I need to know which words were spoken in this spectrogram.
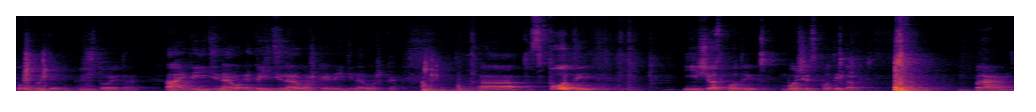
попыты. Что это? А, это, единорог, это единорожка, это единорожка. А, споты. И еще споты. Больше спотытов. Бам.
